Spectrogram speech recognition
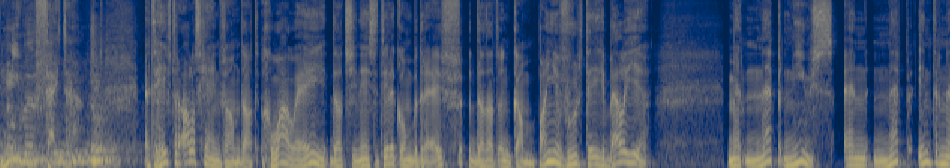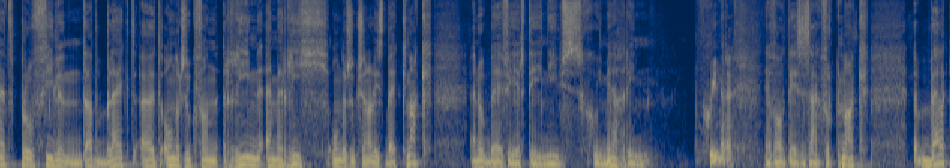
Nieuwe feiten. Het heeft er alle schijn van dat Huawei, dat Chinese telecombedrijf, dat dat een campagne voert tegen België. Met nepnieuws en nep-internetprofielen. Dat blijkt uit onderzoek van Rien Emmerich, onderzoeksjournalist bij KNAK en ook bij VRT Nieuws. Goedemiddag, Rien. Goedemiddag. Jij volgt deze zaak voor KNAK. Welk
